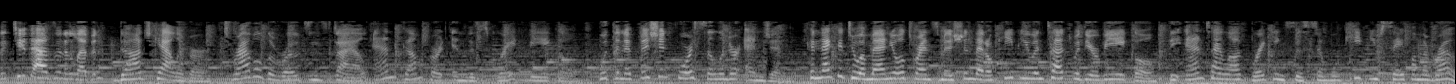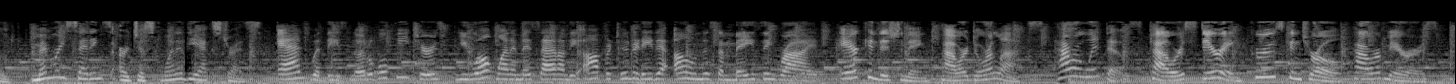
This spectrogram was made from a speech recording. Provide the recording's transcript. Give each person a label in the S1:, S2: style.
S1: 2011 Dodge Caliber. Travel the roads in style and comfort in this great vehicle. With an efficient four-cylinder engine connected to a manual transmission that'll keep you in touch with your vehicle. The anti-lock braking system will keep you safe on the road. Memory settings are just one of the extras. And with these notable features, you won't want to miss out on the opportunity to own this amazing ride. Air conditioning, power door locks, power windows, power steering, cruise control, power mirrors,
